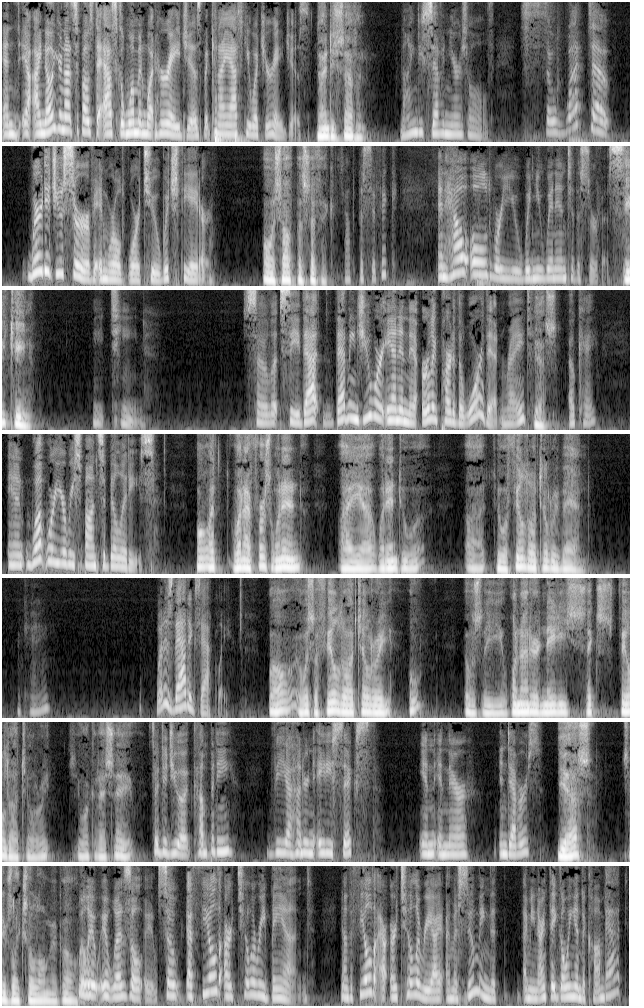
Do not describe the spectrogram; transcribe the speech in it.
And I know you're not supposed to ask a woman what her age is, but can I ask you what your age is? 97. 97 years old. So, what, uh, where did you serve in World War II? Which theater? Oh, South Pacific. South Pacific? And how old were you when you went into the service? 18. 18. So let's see. That that means you were in in the early part of the war then, right? Yes. Okay. And what were your responsibilities? Well, when I first went in, I uh, went into uh, to a field artillery band. Okay. What is that exactly? Well, it was a field artillery. Oh, it was the 186th Field Artillery. See, what could I say? So did you accompany the 186th in in their endeavors? Yes. Seems like so long ago. Well, it, it was a, so a field artillery band. Now, the field ar- artillery, I, I'm assuming that, I mean, aren't they going into combat?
